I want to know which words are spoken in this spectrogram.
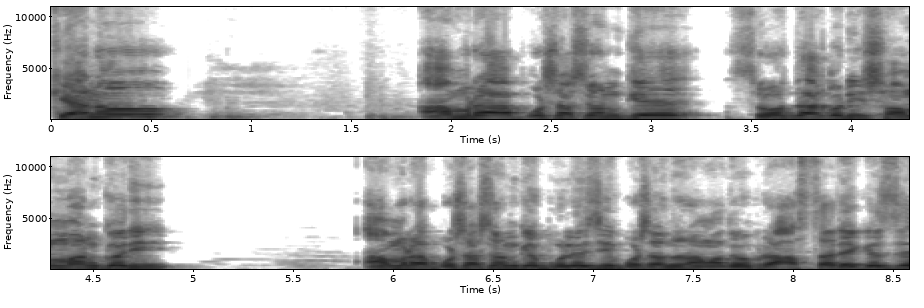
কেন আমরা প্রশাসনকে শ্রদ্ধা করি, সম্মান করি? আমরা প্রশাসনকে বলেছি, প্রশাসন আমাদের উপরে আস্থা রেখেছে,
